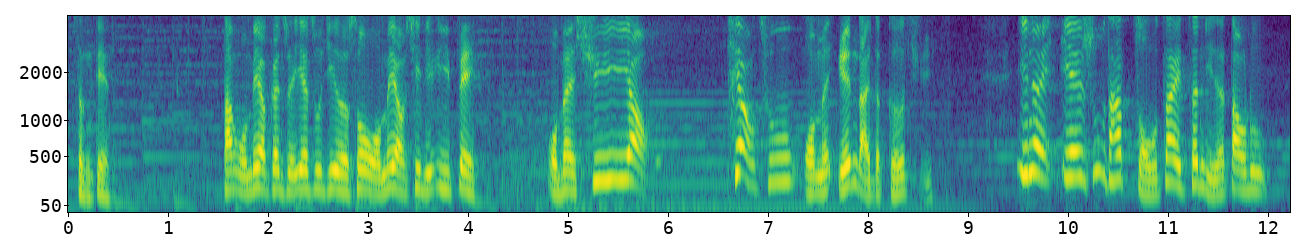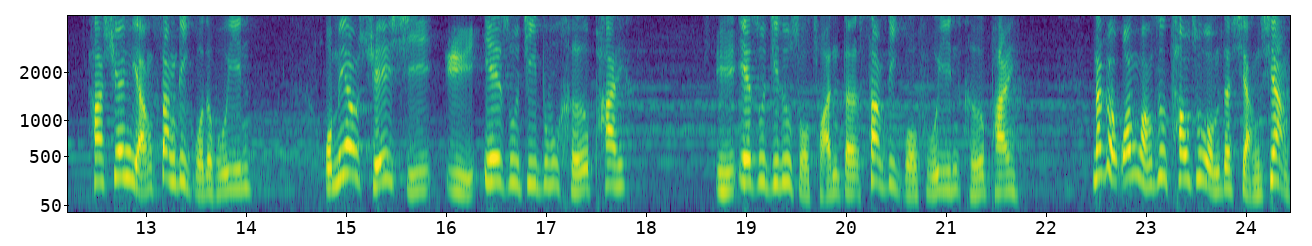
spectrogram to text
圣殿。当我们要跟随耶稣基督的时候，我们要心理预备，我们需要跳出我们原来的格局，因为耶稣他走在真理的道路，他宣扬上帝国的福音，我们要学习与耶稣基督合拍，与耶稣基督所传的上帝国福音合拍，那个往往是超出我们的想象，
